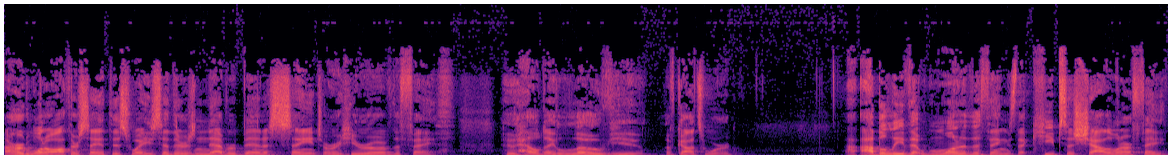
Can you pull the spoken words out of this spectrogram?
I heard one author say it this way He said, There's never been a saint or a hero of the faith who held a low view of God's word. I believe that one of the things that keeps us shallow in our faith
